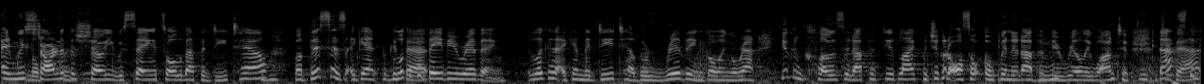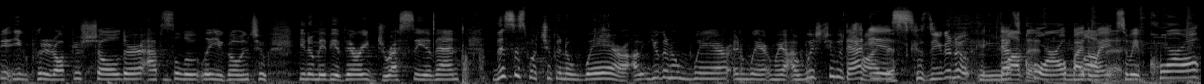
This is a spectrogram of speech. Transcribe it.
And we started thing. the show, you were saying it's all about the detail, mm-hmm. but this is, again, look, at at, the baby ribbing. Look at that, again, the detail, the ribbing going around. You can close it up if you'd like, but you could also open it up if you mm-hmm. really want to. You could do That's that. The, you can put it off your shoulder, absolutely. You're going to, you know, maybe a very dressy event. This is what you're going to wear. Uh, you're going to wear and wear and wear. I wish you would That try is- this because you're going to That's love it. coral, by the way. it. So we have coral,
